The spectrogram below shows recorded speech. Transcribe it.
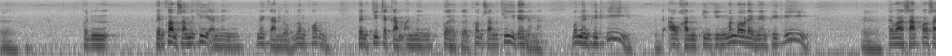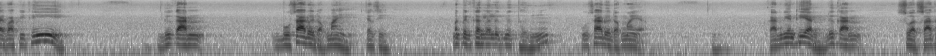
เออเป็นเป็นความสามัคคีอันหนึ่งในการรวบรวมคน เป็นกิจกรรมอันหนึ่งเพื่อให้เกิดความสามัคคีได้นั่นนะบ่แม่นพิธีเอาคันจริง ๆ มันบ่ได้แม่นพิธีเออแต่ว่าศัพท์เขาใส่ว่าพิธีหรือการบูชาโดวยดอกไม้จังสิมันเป็นเครื่องระลึกนึกถึงบูชาโดวยดอกไม้อะ การเวียนเทียนหรือการสวดสาธ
